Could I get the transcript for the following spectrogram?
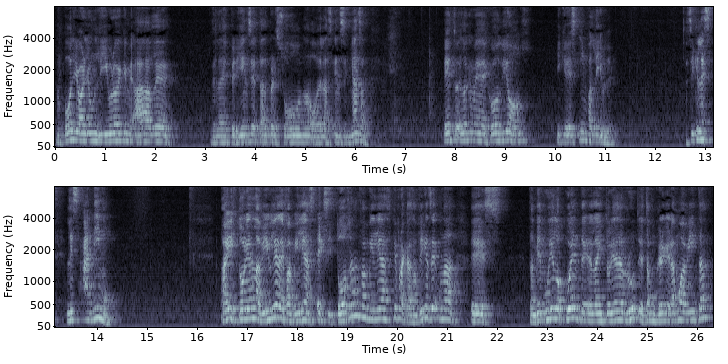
No puedo llevar yo un libro de que me hable de la experiencia de tal persona o de las enseñanzas. Esto es lo que me dejó Dios y que es infalible. Así que les, les animo hay historias en la Biblia de familias exitosas, familias que fracasan. Fíjense, una es también muy elocuente la historia de Ruth, esta mujer que era moabita.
